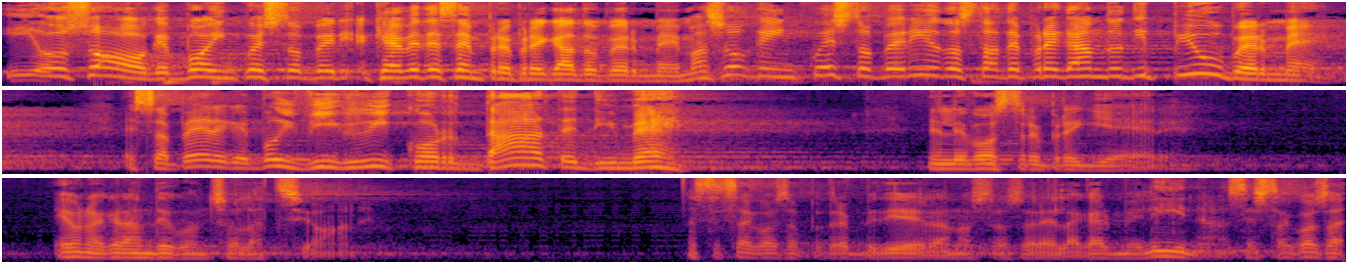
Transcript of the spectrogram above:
Io so che voi in questo periodo, che avete sempre pregato per me, ma so che in questo periodo state pregando di più per me. E sapere che voi vi ricordate di me nelle vostre preghiere è una grande consolazione. La stessa cosa potrebbe dire la nostra sorella Carmelina, la stessa cosa.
